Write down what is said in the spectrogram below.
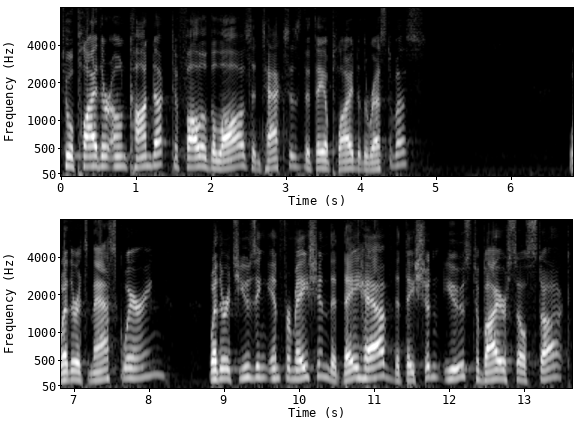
to apply their own conduct to follow the laws and taxes that they apply to the rest of us. whether it's mask wearing, whether it's using information that they have that they shouldn't use to buy or sell stock.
